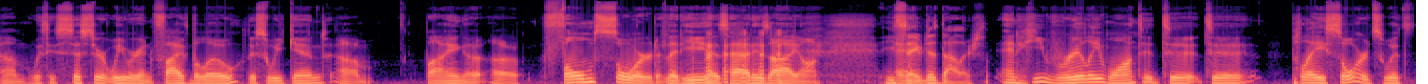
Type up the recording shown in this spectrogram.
um, with his sister. We were in Five Below this weekend, um, buying a, a foam sword that he has had his eye on He And- saved his dollars. and he really wanted to to play swords with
